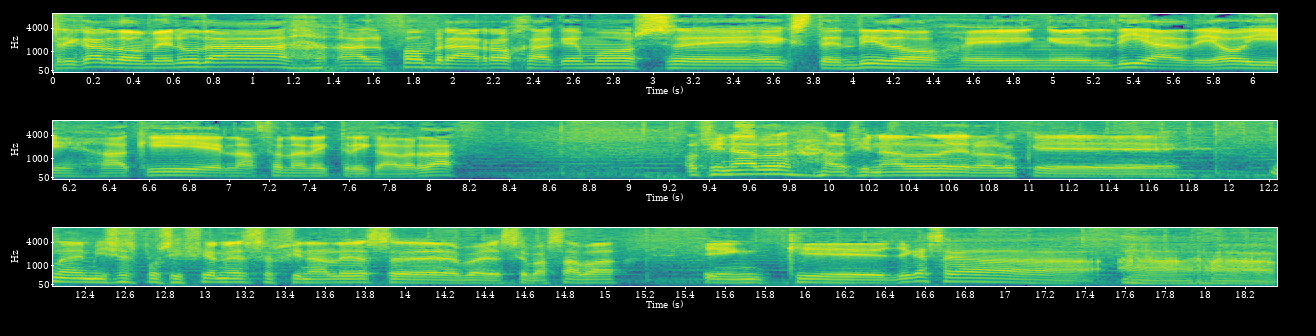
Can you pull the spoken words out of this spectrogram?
Ricardo, menuda alfombra roja que hemos eh, extendido en el día de hoy aquí en la zona eléctrica, ¿verdad? Al final, al final era lo que una de mis exposiciones finales eh, se basaba en que llegas a, a,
